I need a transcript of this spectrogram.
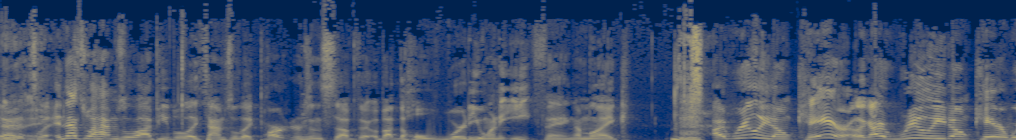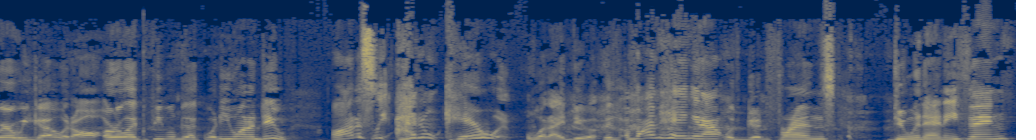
That it's like, and that's what happens with a lot of people, like times with like partners and stuff, about the whole "where do you want to eat" thing. I'm like, I really don't care. Like, I really don't care where we go at all. Or like people be like, "What do you want to do?" Honestly, I don't care what what I do. If, if I'm hanging out with good friends, doing anything,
